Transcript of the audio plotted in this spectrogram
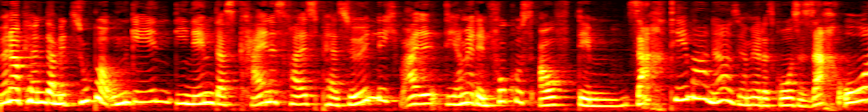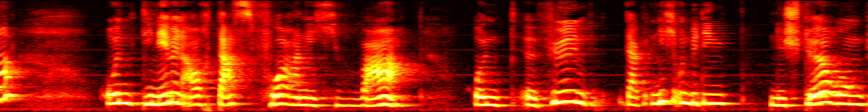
Männer können damit super umgehen, die nehmen das keinesfalls persönlich, weil die haben ja den Fokus auf dem Sachthema, ne? sie haben ja das große Sachohr und die nehmen auch das vorrangig wahr und äh, fühlen da nicht unbedingt eine Störung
